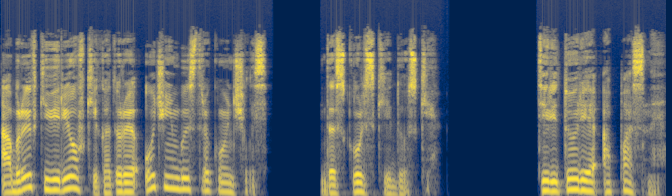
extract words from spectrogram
обрывки веревки, которая очень быстро кончилась, да скользкие доски. Территория опасная.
